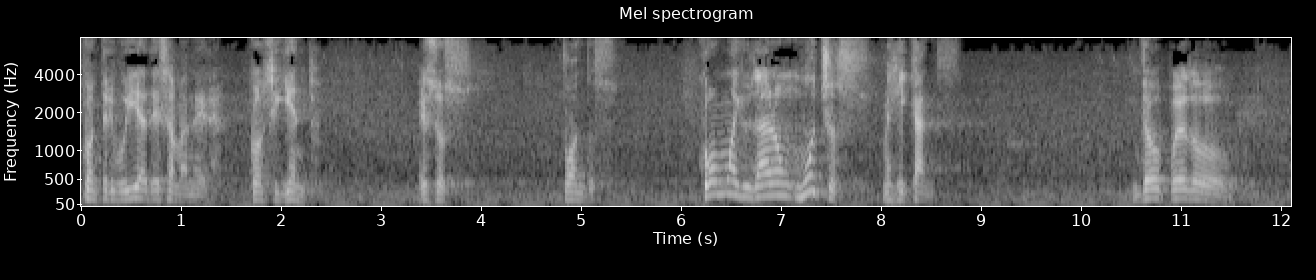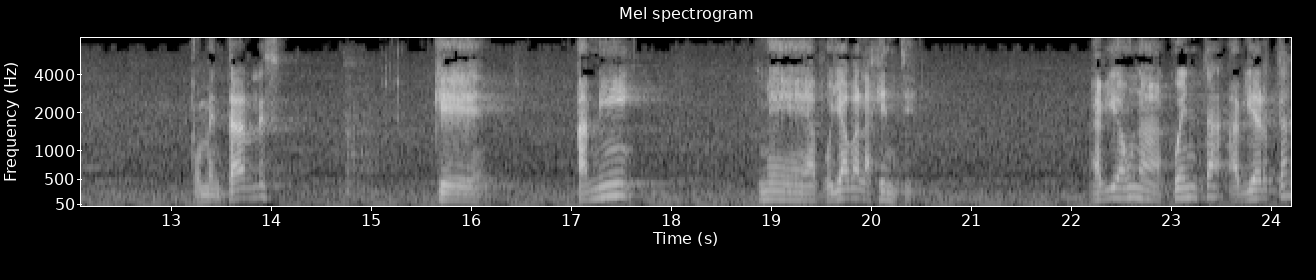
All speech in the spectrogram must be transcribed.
contribuía de esa manera, consiguiendo esos fondos. ¿Cómo ayudaron muchos mexicanos. Yo puedo comentarles que a mí me apoyaba la gente. Había una cuenta abierta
